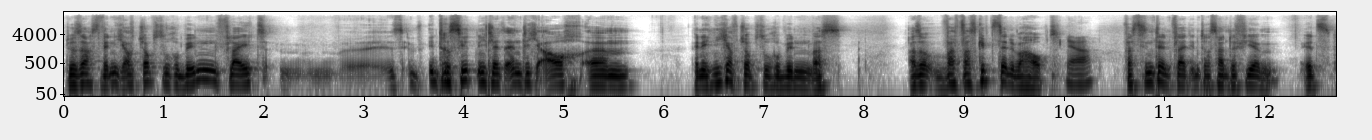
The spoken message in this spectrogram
Du sagst, wenn ich auf Jobsuche bin, vielleicht äh, es interessiert mich letztendlich auch, ähm, wenn ich nicht auf Jobsuche bin, was, also was, was gibt's denn überhaupt? Ja. was sind denn vielleicht interessante Firmen? Jetzt,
